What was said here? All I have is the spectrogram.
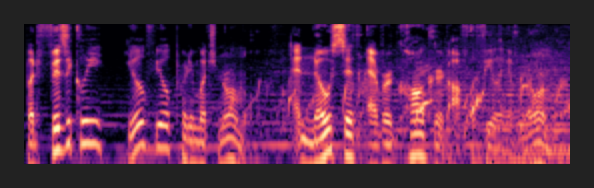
but physically, he'll feel pretty much normal. And no Sith ever conquered off the feeling of normal.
